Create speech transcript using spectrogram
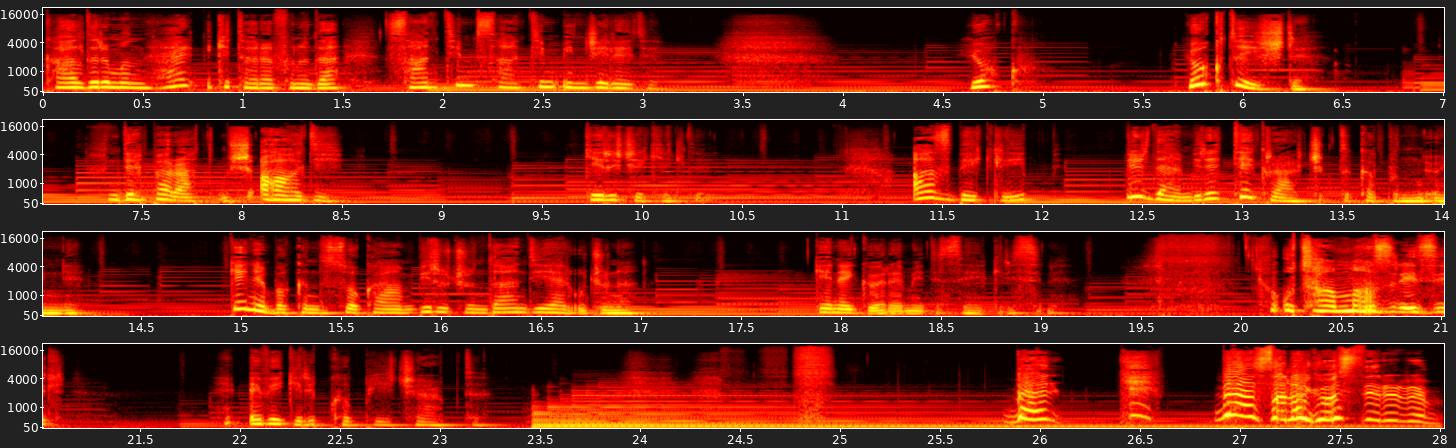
kaldırımın her iki tarafını da santim santim inceledi. Yok. Yoktu işte. Depar atmış adi. Geri çekildi. Az bekleyip birdenbire tekrar çıktı kapının önüne. Gene bakındı sokağın bir ucundan diğer ucuna. Gene göremedi sevgilisini. Utanmaz rezil. Eve girip kapıyı çarptı. Ben, ben sana gösteririm.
